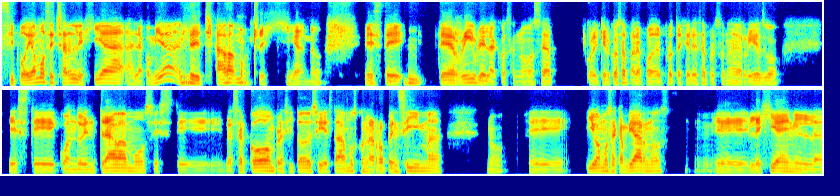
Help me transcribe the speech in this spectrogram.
si podíamos echar lejía a la comida, le echábamos lejía, ¿no? Este, terrible la cosa, ¿no? O sea, cualquier cosa para poder proteger a esa persona de riesgo. Este, cuando entrábamos, este, de hacer compras y todo eso, y estábamos con la ropa encima, ¿no? Eh, íbamos a cambiarnos, eh, lejía en, la-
